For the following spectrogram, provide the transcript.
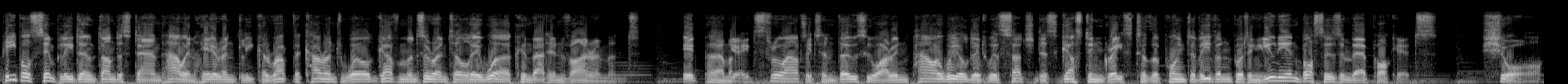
People simply don't understand how inherently corrupt the current world governments are until they work in that environment. It permeates throughout it and those who are in power wield it with such disgusting grace to the point of even putting union bosses in their pockets. Sure,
